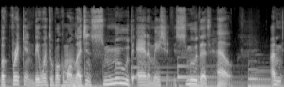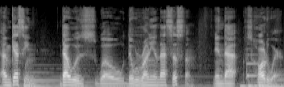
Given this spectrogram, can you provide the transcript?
But freaking, they went to Pokemon Legends, smooth animation. Smooth as hell. I'm, I'm guessing that was, well, they were running in that system. In that hardware.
